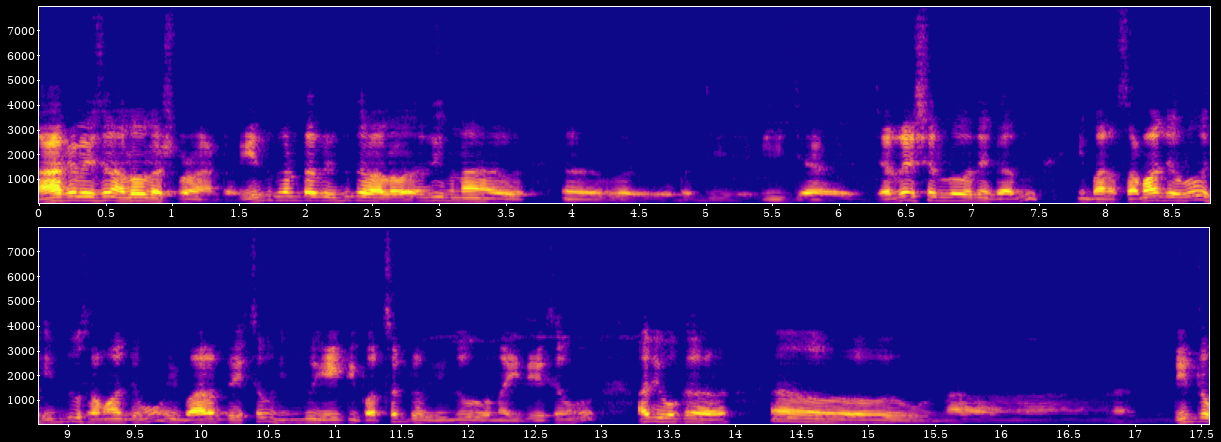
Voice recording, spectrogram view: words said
ఆకలేసిన అలో లక్ష్మణ అంటారు. ఎందుకంటారు? ఎందుకు అలో? అది మన ఈ జ- జనరేషన్లోనే కాదు. ఈ మన సమాజంలో హిందూ సమాజము ఈ భారతదేశం హిందూ ఎయిటీ పర్సెంట్ హిందువులు ఉన్న ఈ దేశంలో అది ఒక దీంట్లో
